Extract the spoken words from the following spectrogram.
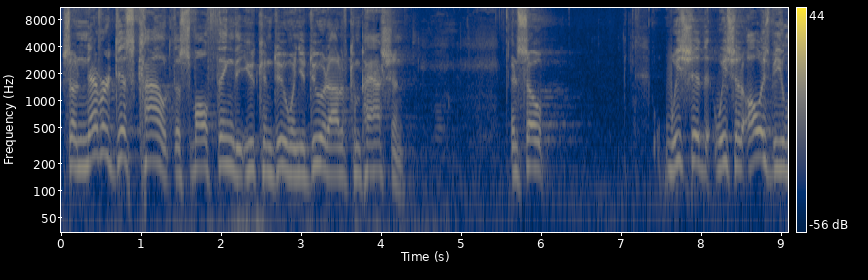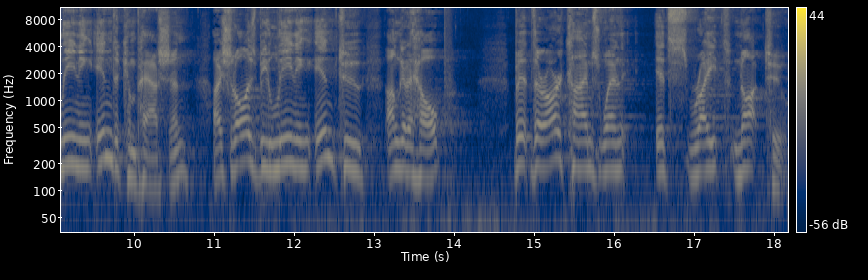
So never discount the small thing that you can do when you do it out of compassion. And so we should, we should always be leaning into compassion. I should always be leaning into, I'm going to help. But there are times when it's right not to.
